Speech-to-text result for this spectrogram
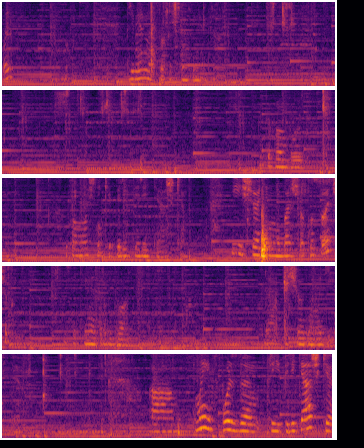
Ой, примерно 40 сантиметров. Это вам будет помощники при перетяжке. И еще один небольшой кусочек, сантиметров 20, для еще одного действия. А, мы используем при перетяжке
